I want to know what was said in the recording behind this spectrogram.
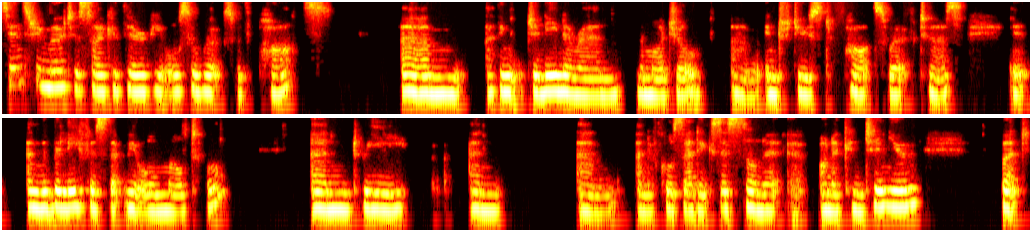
sensorimotor psychotherapy also works with parts. Um, I think Janina ran the module, um, introduced parts work to us. It, and the belief is that we're all multiple and we, and um, and of course that exists on a, on a continuum, but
